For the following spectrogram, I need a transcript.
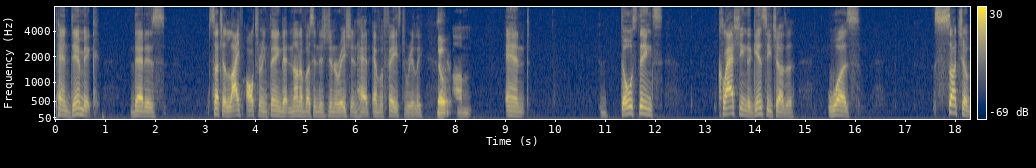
pandemic that is such a life altering thing that none of us in this generation had ever faced, really. No. Um, and those things clashing against each other was such a,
